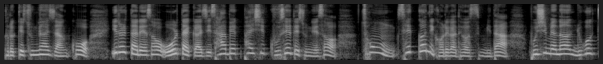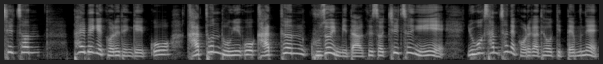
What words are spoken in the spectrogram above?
그렇게 중요하지 않고 1월 달에서 5월 달까지 489세대 중에서 총 3건이 거래가 되었습니다. 보시면은 6억 7천 800에 거래된 게 있고 같은 동이고 같은 구조입니다. 그래서 7층이 6억 3천에 거래가 되었기 때문에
